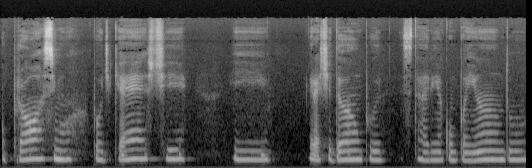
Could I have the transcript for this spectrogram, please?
o próximo podcast e gratidão por estarem acompanhando.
